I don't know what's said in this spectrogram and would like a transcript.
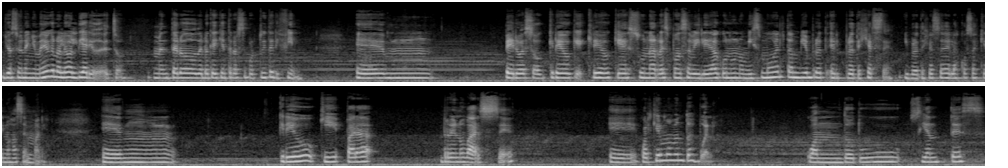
Yo hace un año y medio que no leo el diario, de hecho. Me entero de lo que hay que enterarse por Twitter y fin. Eh, pero eso, creo que, creo que es una responsabilidad con uno mismo el también el protegerse y protegerse de las cosas que nos hacen mal. Eh, creo que para renovarse, eh, cualquier momento es bueno. Cuando tú sientes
